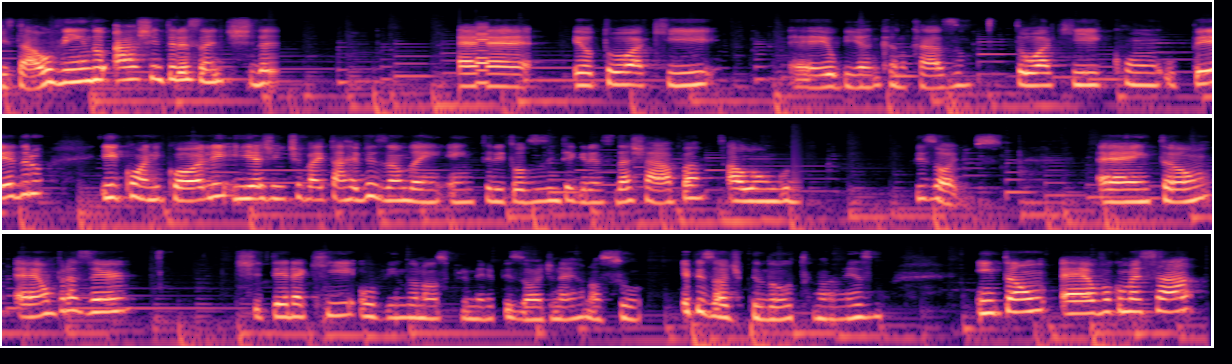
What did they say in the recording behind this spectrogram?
que está ouvindo, acha interessante. É, eu tô aqui é, eu, Bianca, no caso. Estou aqui com o Pedro e com a Nicole e a gente vai estar tá revisando aí, entre todos os integrantes da chapa ao longo dos episódios. É, então, é um prazer te ter aqui ouvindo o nosso primeiro episódio, né? O nosso episódio piloto, não é mesmo? Então, é, eu vou começar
